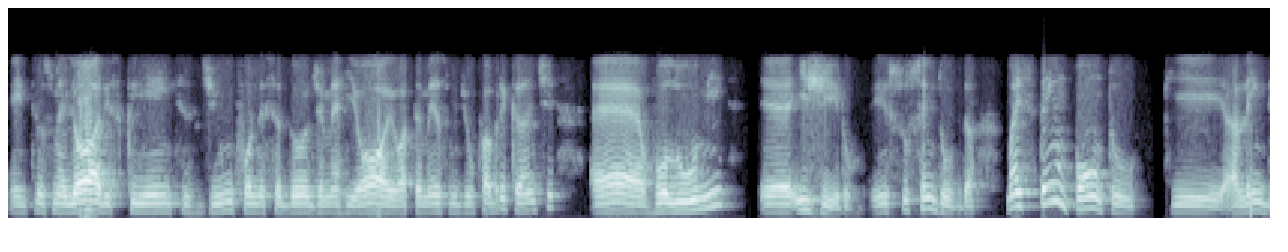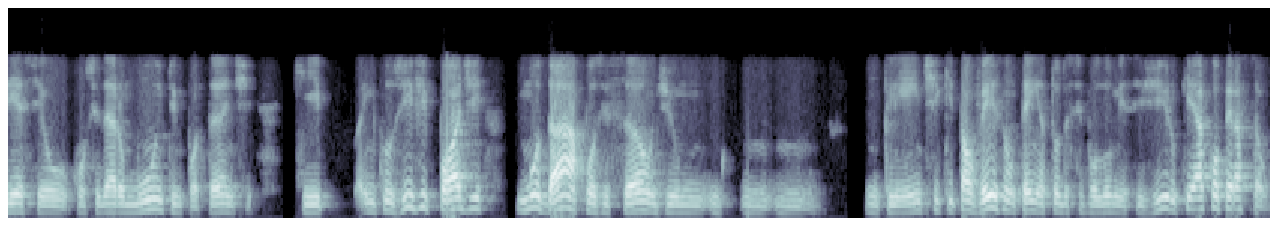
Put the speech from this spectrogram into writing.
entre os melhores clientes de um fornecedor de MRO ou até mesmo de um fabricante é volume é, e giro, isso sem dúvida. Mas tem um ponto que, além desse, eu considero muito importante, que inclusive pode mudar a posição de um, um, um, um cliente que talvez não tenha todo esse volume, esse giro, que é a cooperação.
